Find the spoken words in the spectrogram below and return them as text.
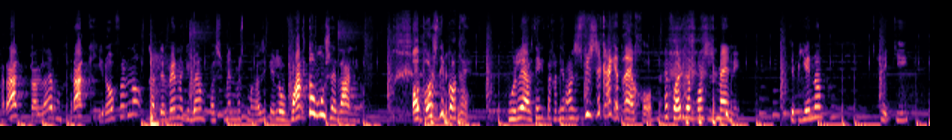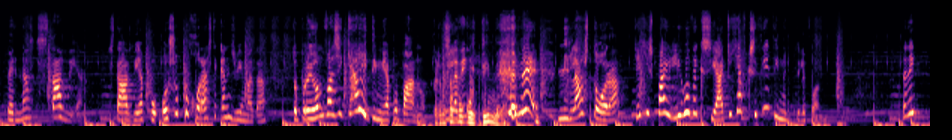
χρακ, καλάρμ, χρακ, χειρόφρενο. Κατεβαίνω και μπαίνω αποφασισμένη μέσα στο μαγαζί και λέω Βάλτο μου σε δάνειο. Οπωσδήποτε. Μου λέει αυτή έχει τα χαρτιά μαζί. Φυσικά και τα έχω. Έχω έρθει αποφασισμένη. και πηγαίνω εκεί, περνάς στάδια. Στάδια που όσο προχωράς και κάνεις βήματα, το προϊόν βάζει και άλλη τιμή από πάνω. Περνάς δηλαδή, από κουρτίνες. ναι, μιλάς τώρα και έχεις πάει λίγο δεξιά και έχει αυξηθεί η τιμή του τηλεφώνου. Δηλαδή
